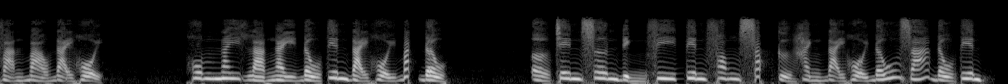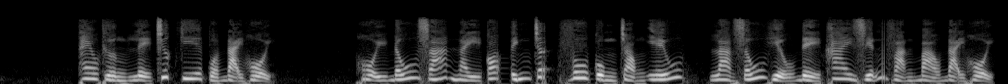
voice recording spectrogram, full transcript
vạn bảo đại hội. Hôm nay là ngày đầu tiên đại hội bắt đầu. Ở trên sơn đỉnh phi tiên phong sắp cử hành đại hội đấu giá đầu tiên. Theo thường lệ trước kia của đại hội. Hội đấu giá này có tính chất vô cùng trọng yếu, là dấu hiệu để khai diễn vạn bảo đại hội.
